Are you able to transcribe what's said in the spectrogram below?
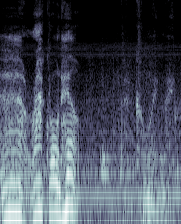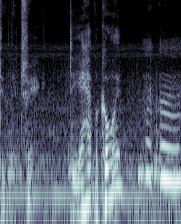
Ah, a rock won't help. But a coin might do the trick. Do you have a coin? Uh-uh.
